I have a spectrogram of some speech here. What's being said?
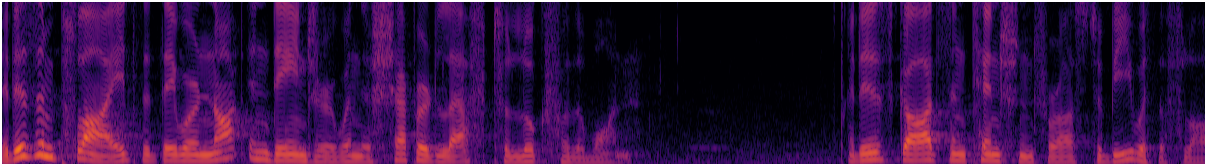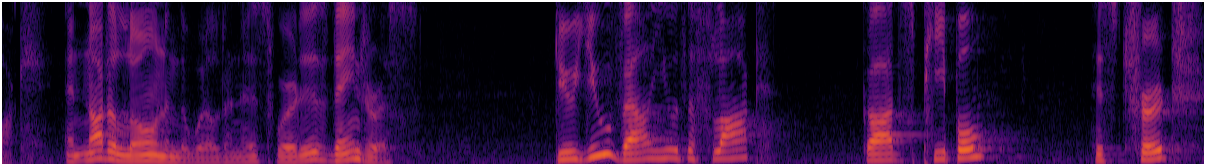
It is implied that they were not in danger when the shepherd left to look for the one. It is God's intention for us to be with the flock and not alone in the wilderness where it is dangerous. Do you value the flock, God's people, His church,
